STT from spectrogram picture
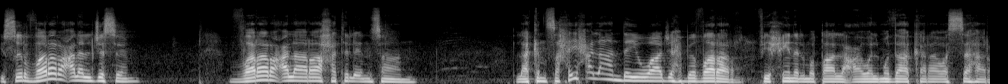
يصير ضرر على الجسم. ضرر على راحة الإنسان. لكن صحيح الآن دا يواجه بضرر في حين المطالعة والمذاكرة والسهر.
